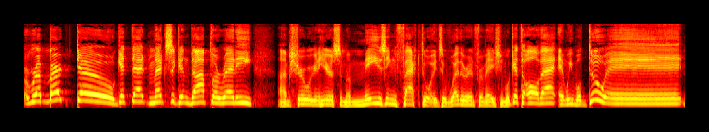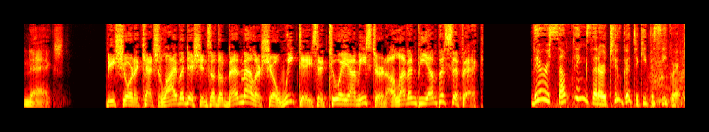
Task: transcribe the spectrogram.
Roberto. Get that Mexican Doppler ready. I'm sure we're going to hear some amazing factoids of weather information. We'll get to all that, and we will do it next. Be sure to catch live editions of the Ben Maller Show weekdays at 2 a.m. Eastern, 11 p.m. Pacific. There are some things that are too good to keep a secret.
